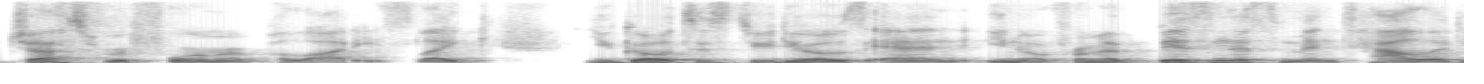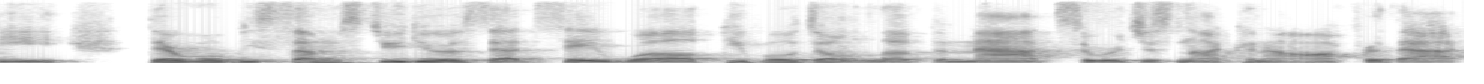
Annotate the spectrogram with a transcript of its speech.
just reformer Pilates. Like you go to studios and, you know, from a business mentality, there will be some studios that say, well, people don't love the mat, so we're just not going to offer that.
